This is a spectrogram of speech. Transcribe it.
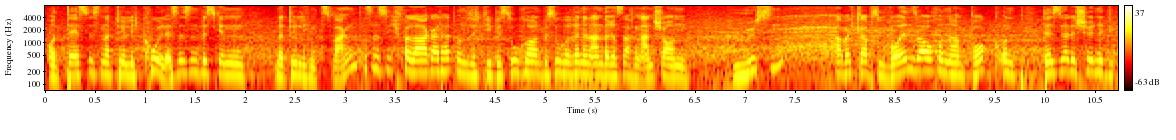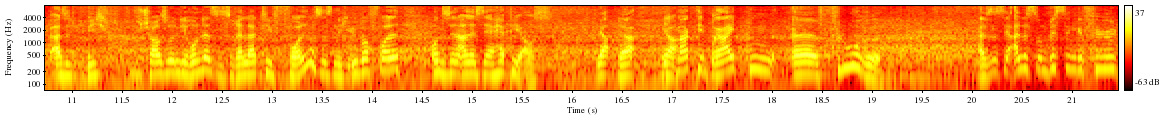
Und das ist natürlich cool. Es ist ein bisschen natürlich ein Zwang, dass es sich verlagert hat und sich die Besucher und Besucherinnen andere Sachen anschauen müssen. Aber ich glaube, sie wollen es auch und haben Bock. Und das ist ja das Schöne. Also ich schaue so in die Runde, es ist relativ voll, es ist nicht übervoll und sie sehen alle sehr happy aus. Ja. Ja, ich Ja. mag die breiten äh, Flure. Also es ist ja alles so ein bisschen gefühlt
